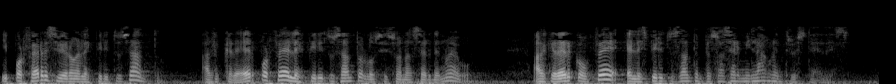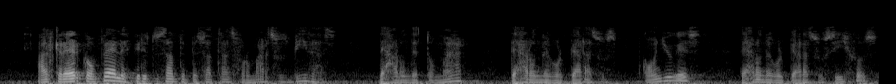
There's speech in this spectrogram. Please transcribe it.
Y por fe recibieron el Espíritu Santo. Al creer por fe, el Espíritu Santo los hizo nacer de nuevo. Al creer con fe, el Espíritu Santo empezó a hacer milagro entre ustedes. Al creer con fe, el Espíritu Santo empezó a transformar sus vidas. Dejaron de tomar, dejaron de golpear a sus cónyuges, dejaron de golpear a sus hijos,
